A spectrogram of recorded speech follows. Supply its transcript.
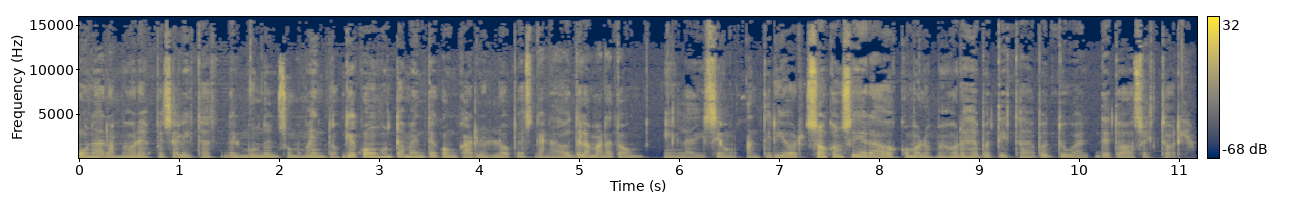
una de las mejores especialistas del mundo en su momento, que conjuntamente con Carlos López, ganador de la maratón en la edición anterior, son considerados como los mejores deportistas de Portugal de toda su historia.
